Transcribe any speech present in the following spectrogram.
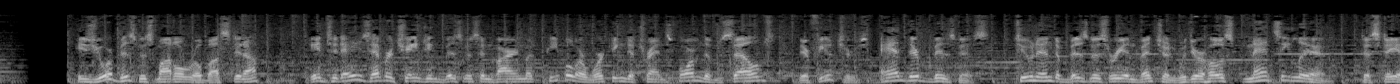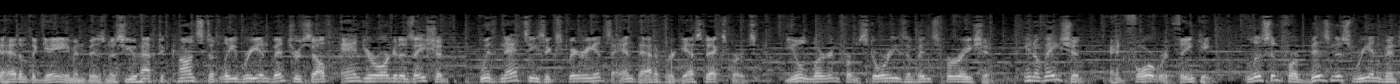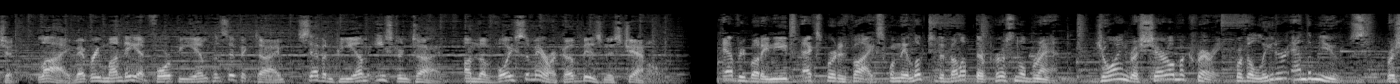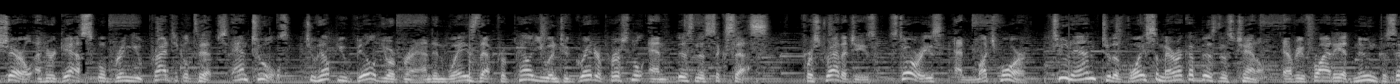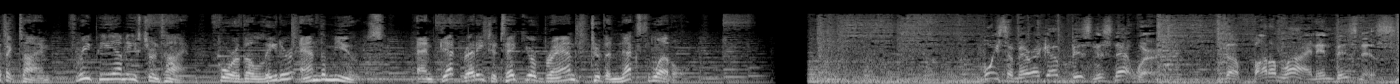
Is your business model robust enough? In today's ever changing business environment, people are working to transform themselves, their futures, and their business. Tune in to Business Reinvention with your host, Nancy Lynn. To stay ahead of the game in business, you have to constantly reinvent yourself and your organization. With Nancy's experience and that of her guest experts, you'll learn from stories of inspiration, innovation, and forward thinking. Listen for Business Reinvention live every Monday at 4 p.m. Pacific Time, 7 p.m. Eastern Time on the Voice America Business Channel. Everybody needs expert advice when they look to develop their personal brand. Join Rochelle McCrary for The Leader and the Muse. Rochelle and her guests will bring you practical tips and tools to help you build your brand in ways that propel you into greater personal and business success. For strategies, stories, and much more, tune in to the Voice America Business Channel every Friday at noon Pacific Time, 3 p.m. Eastern Time for The Leader and the Muse. And get ready to take your brand to the next level. Voice America Business Network, the bottom line in business.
